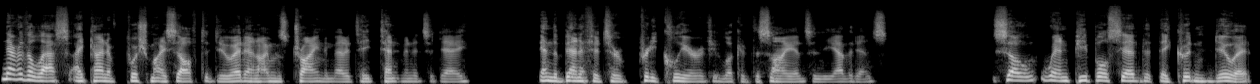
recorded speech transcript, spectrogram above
Nevertheless, I kind of push myself to do it. And I was trying to meditate 10 minutes a day. And the benefits are pretty clear if you look at the science and the evidence. So when people said that they couldn't do it,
